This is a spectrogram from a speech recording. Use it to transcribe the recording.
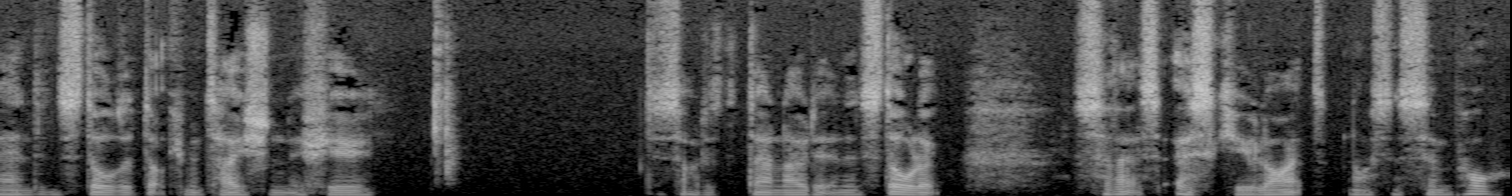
and install the documentation if you decided to download it and install it. So that's SQLite, nice and simple.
